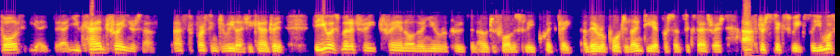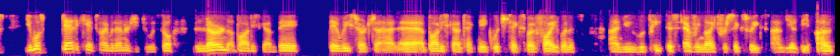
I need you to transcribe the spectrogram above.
but you, uh, can train yourself. That's the first thing to realize. You can train. The U.S. military train all their new recruits in how to fall asleep quickly, and they report a 98% success rate after six weeks. So you must you must dedicate time and energy to it. So learn a body scan. They they researched a, a body scan technique which takes about five minutes, and you repeat this every night for six weeks, and you'll be out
